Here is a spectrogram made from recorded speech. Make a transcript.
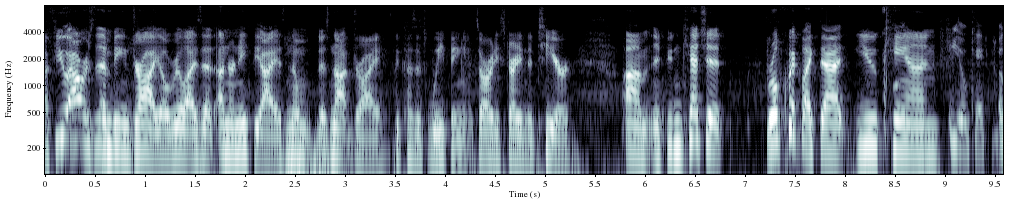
a few hours of them being dry. You'll realize that underneath the eye is no is not dry because it's weeping. It's already starting to tear. Um, if you can catch it real quick like that, you can you okay? Okay.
